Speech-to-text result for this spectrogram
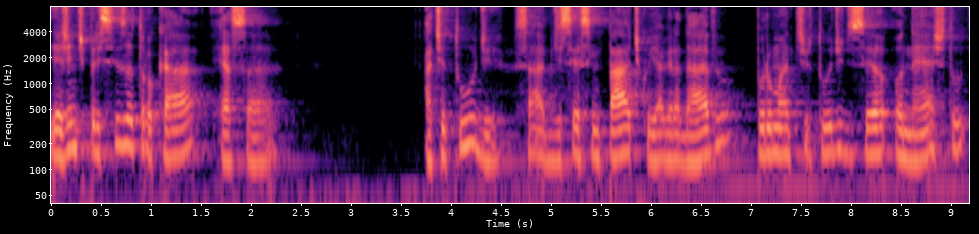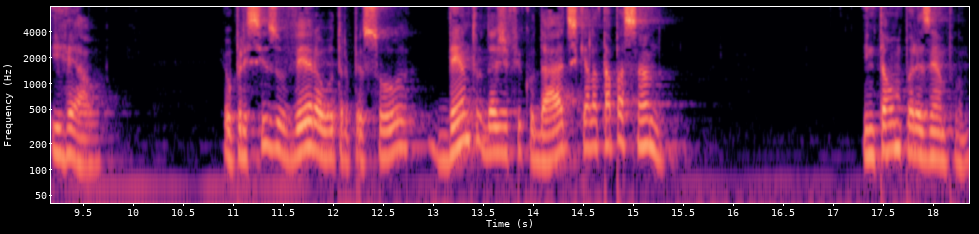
E a gente precisa trocar essa atitude, sabe, de ser simpático e agradável por uma atitude de ser honesto e real. Eu preciso ver a outra pessoa dentro das dificuldades que ela está passando. Então, por exemplo,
